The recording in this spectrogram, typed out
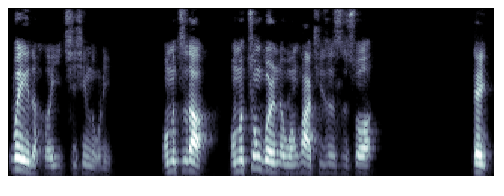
为了合一，齐心努力。我们知道。我们中国人的文化其实是说，对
